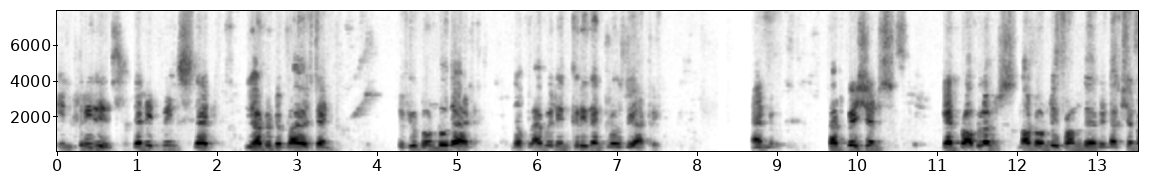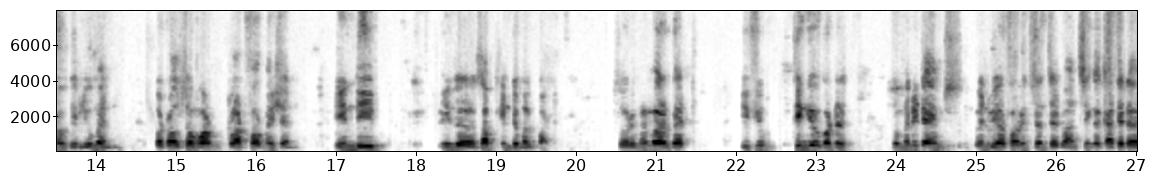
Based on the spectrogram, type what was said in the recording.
increases, then it means that you have to deploy a stent. If you don't do that, the flap will increase and close the artery. And such patients get problems not only from the reduction of the lumen, but also from clot formation in the in the subintimal part. So remember that if you think you've got a so many times when we are, for instance, advancing a catheter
